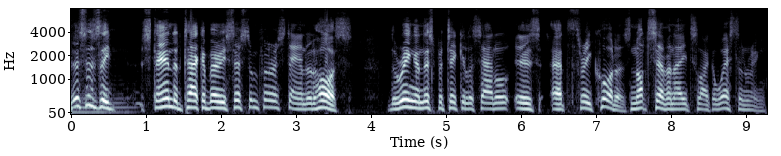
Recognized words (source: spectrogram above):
this is the standard Tackaberry system for a standard horse. The ring in this particular saddle is at three quarters, not seven eighths like a western ring,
